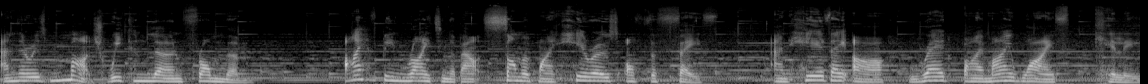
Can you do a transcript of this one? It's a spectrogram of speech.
and there is much we can learn from them. I have been writing about some of my heroes of the faith, and here they are, read by my wife, Killy.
